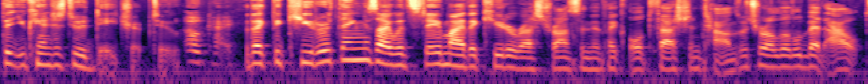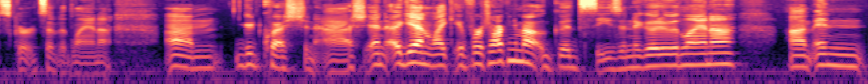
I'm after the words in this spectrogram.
that you can't just do a day trip to. Okay. Like the cuter things, I would stay by the cuter restaurants in the like old fashioned towns, which are a little bit outskirts of Atlanta. Um, good question, Ash. And again, like if we're talking about a good season to go to Atlanta, um, and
